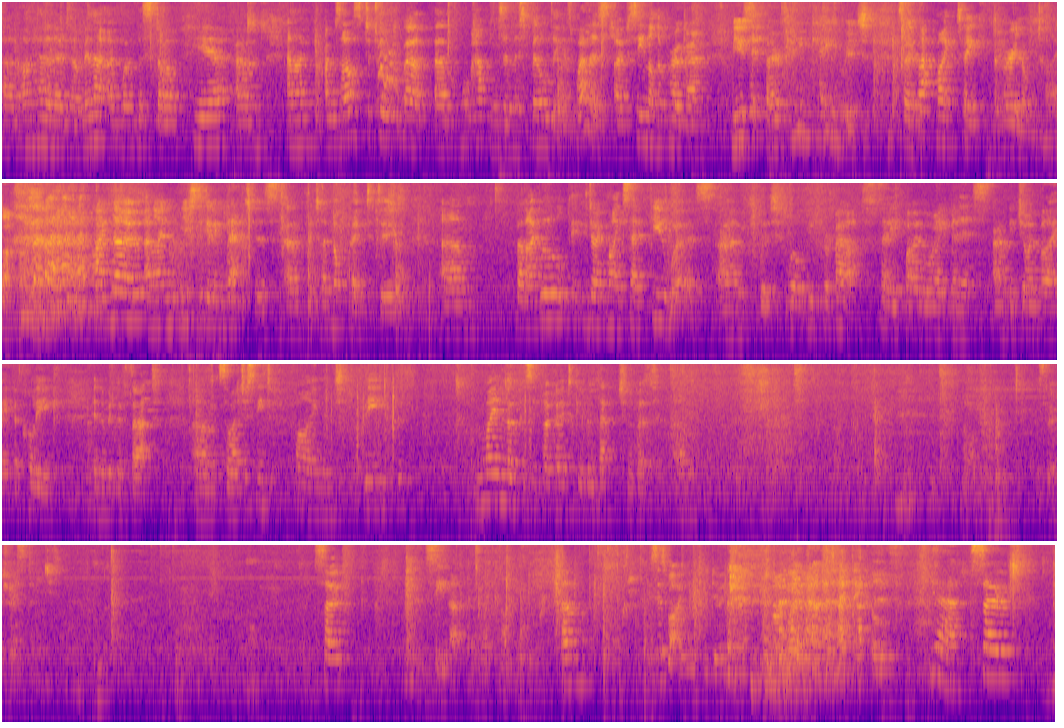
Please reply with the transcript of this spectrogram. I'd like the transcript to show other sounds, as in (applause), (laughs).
Um, I'm Helen Odell-Miller, I'm one of the staff here, um, and I, I was asked to talk about um, what happens in this building, as well as I've seen on the programme music therapy in Cambridge, so that might take a very long time. (laughs) I know, and I'm used to giving lectures, um, which I'm not going to do, um, but I will, if you don't mind, say a few words, um, which will be for about, say, five or eight minutes, and be joined by a colleague in the middle of that. Um, so I just need to find the, the may look as if I'm going to give a lecture, but um, it's very interesting. So you can see that anyway, can't you? Um, This is what I usually do in my (laughs) technicals. Yeah, so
